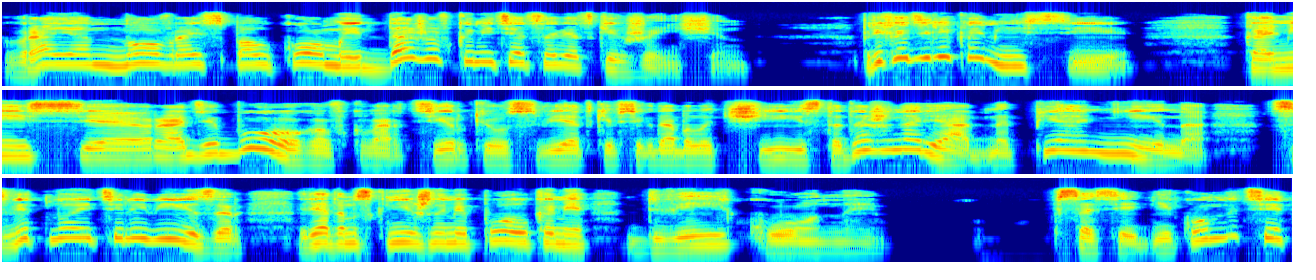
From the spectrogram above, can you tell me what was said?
в районно, в райсполком и даже в комитет советских женщин. Приходили комиссии. Комиссия, ради бога, в квартирке у Светки всегда было чисто, даже нарядно. Пианино, цветной телевизор, рядом с книжными полками две иконы. В соседней комнате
